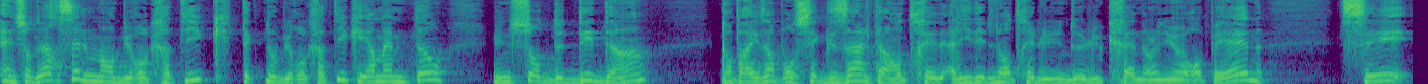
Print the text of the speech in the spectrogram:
une sorte de harcèlement bureaucratique, techno-bureaucratique, et en même temps une sorte de dédain quand par exemple on s'exalte à, à l'idée de l'entrée de l'Ukraine dans l'Union européenne, c'est,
